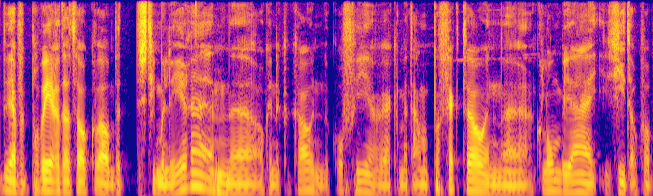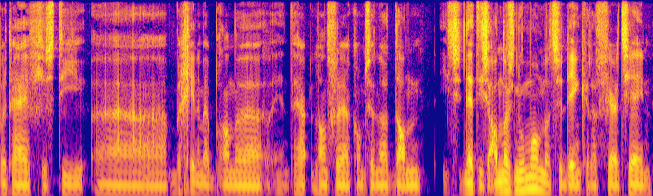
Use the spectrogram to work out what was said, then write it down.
ja, we proberen dat ook wel te stimuleren. En eh, ook in de cacao en in de koffie. En we werken met Amo Perfecto in eh, Colombia. Je ziet ook wel bedrijfjes die beginnen met branden in het land van herkomst. En dat dan iets, net iets anders noemen. Omdat ze denken dat Fairchain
